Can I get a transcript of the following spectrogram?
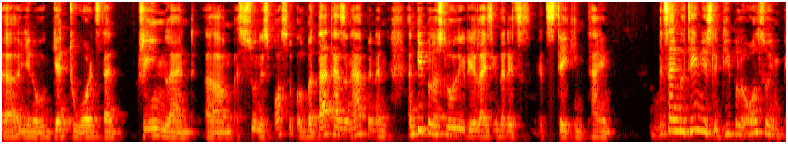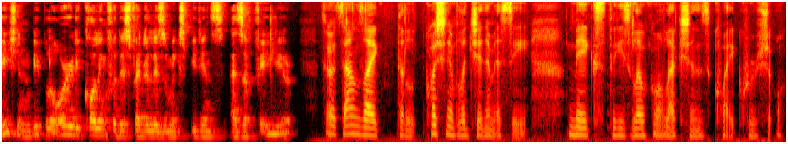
uh, you know, get towards that dreamland um, as soon as possible. But that hasn't happened, and and people are slowly realizing that it's it's taking time. But simultaneously, people are also impatient. People are already calling for this federalism experience as a failure. So it sounds like the question of legitimacy makes these local elections quite crucial.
